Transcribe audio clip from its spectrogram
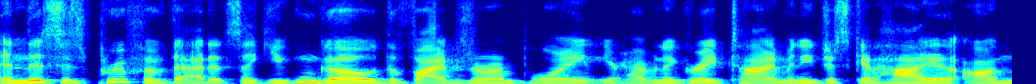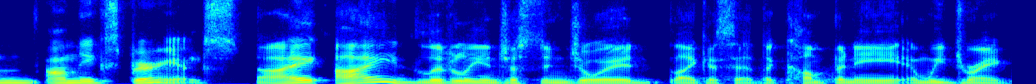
And this is proof of that. It's like you can go, the vibes are on point, you're having a great time, and you just get high on on the experience. I I literally just enjoyed, like I said, the company, and we drank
